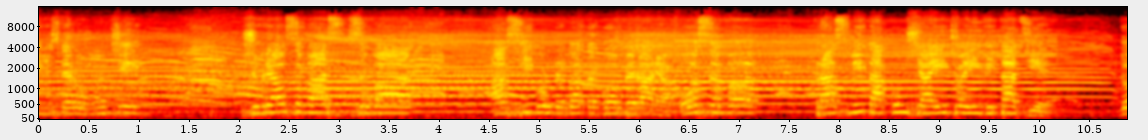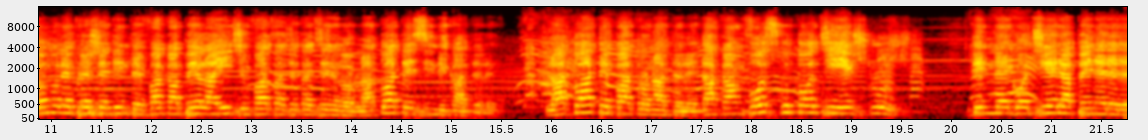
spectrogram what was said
Ministerul Muncii și vreau să vă, să vă asigur de toată cooperarea. O să vă transmit acum și aici o invitație. Domnule președinte, fac apel aici în fața cetățenilor, la toate sindicatele, la toate patronatele. Dacă am fost cu toții excluși din negocierea PNRR,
